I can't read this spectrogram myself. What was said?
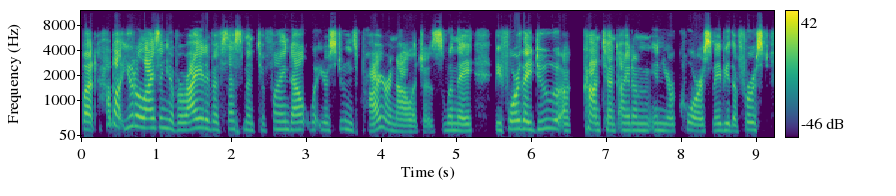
but how about utilizing a variety of assessment to find out what your students' prior knowledge is when they, before they do a content item in your course, maybe the first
